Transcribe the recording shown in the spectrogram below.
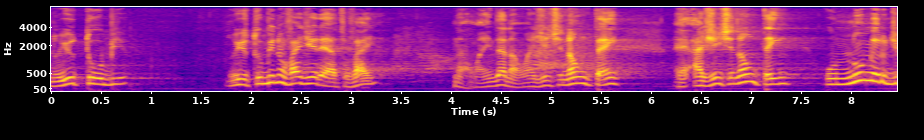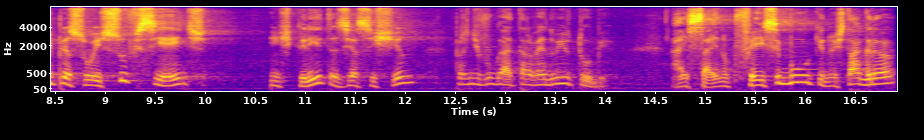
no YouTube. No YouTube não vai direto, vai? Não, ainda não. A gente não tem, é, a gente não tem o número de pessoas suficientes inscritas e assistindo para divulgar através do YouTube. Aí sai no Facebook, no Instagram.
